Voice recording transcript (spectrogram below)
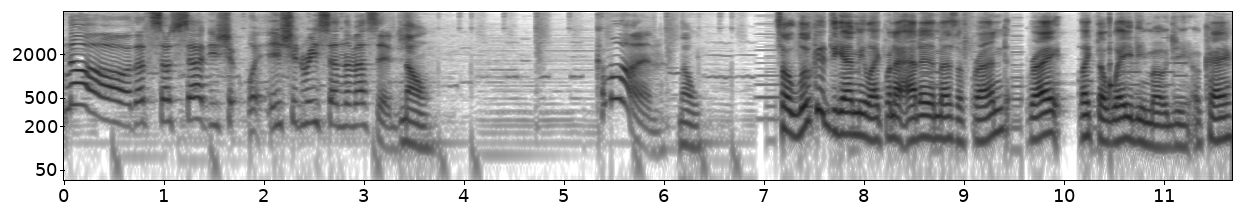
No, that's so sad. You should you should resend the message. No, Come on. no. So Luca DM'd me like when I added him as a friend, right? Like the wave emoji, okay?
